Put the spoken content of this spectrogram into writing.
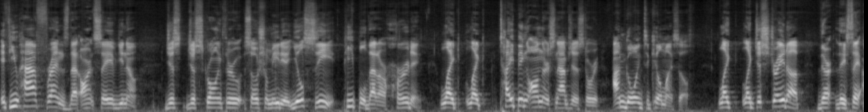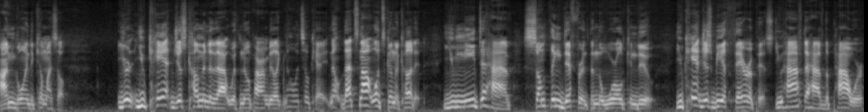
if you have friends that aren't saved, you know, just just scrolling through social media, you'll see people that are hurting, like like typing on their Snapchat story, "I'm going to kill myself," like like just straight up, they say, "I'm going to kill myself." You're, you can't just come into that with no power and be like, no, it's okay. No, that's not what's going to cut it. You need to have something different than the world can do. You can't just be a therapist. You have to have the power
